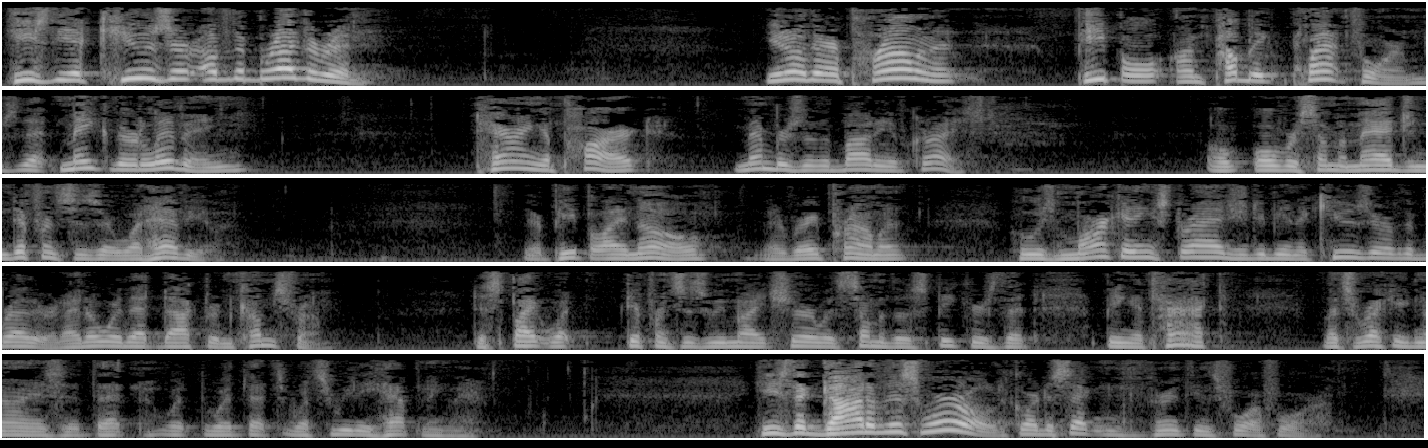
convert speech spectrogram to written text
He's the accuser of the brethren. You know, there are prominent people on public platforms that make their living tearing apart members of the body of Christ over some imagined differences or what have you. There are people I know, that are very prominent, whose marketing strategy to be an accuser of the brethren. I know where that doctrine comes from. Despite what differences we might share with some of those speakers that being attacked, let's recognize that, that what, what that's what's really happening there. He's the God of this world, according to 2 Corinthians 4 4.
